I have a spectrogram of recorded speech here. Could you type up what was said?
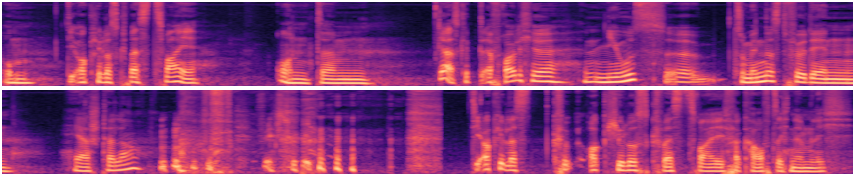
um die Oculus Quest 2. Und ähm, ja, es gibt erfreuliche News, äh, zumindest für den Hersteller. Sehr schön. Die Oculus, Oculus Quest 2 verkauft sich nämlich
